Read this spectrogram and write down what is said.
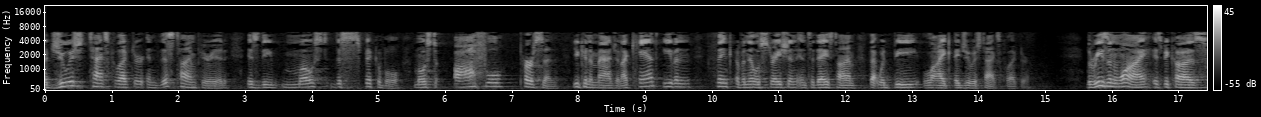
A Jewish tax collector in this time period is the most despicable, most awful person you can imagine. I can't even think of an illustration in today's time that would be like a Jewish tax collector. The reason why is because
